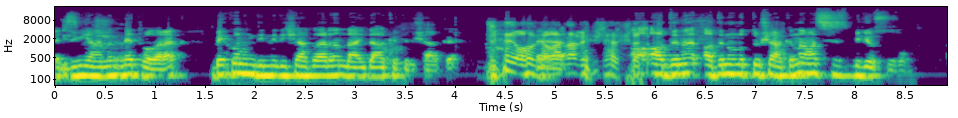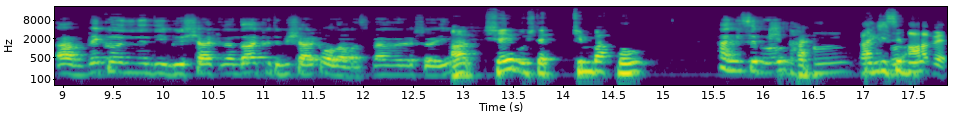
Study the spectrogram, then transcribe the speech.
E, dünyanın net olarak Beko'nun dinlediği şarkılardan dahi daha kötü bir şarkı. o ne Ee, var lan benim şarkılar. Adını adını unuttum şarkının ama siz biliyorsunuz onu. Abi Beko'nun dinlediği bir şarkıdan daha kötü bir şarkı olamaz. Ben öyle söyleyeyim. Abi şey bu işte Kim Bak Bu. Hangisi bu? Bu- Hangisi bu? Abi.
